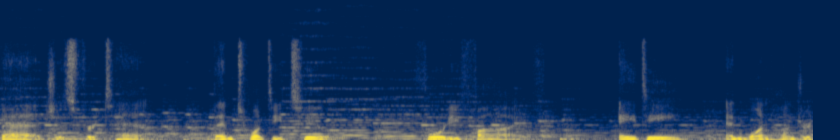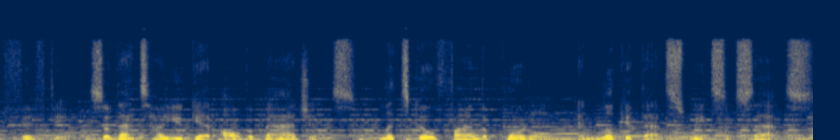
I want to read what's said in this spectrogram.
badge is for 10, then 22, 45, 80, and 150. So that's how you get all the badges. Let's go find the portal and look at that sweet success.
